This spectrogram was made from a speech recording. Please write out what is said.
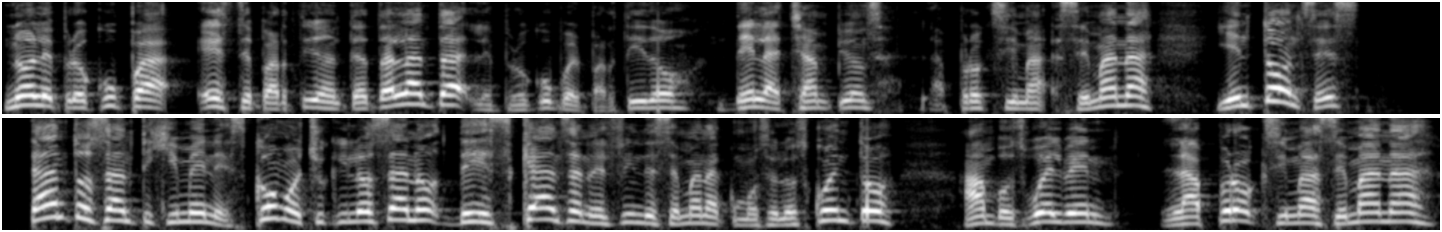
no le preocupa este partido ante Atalanta, le preocupa el partido de la Champions la próxima semana y entonces tanto Santi Jiménez como Chucky Lozano descansan el fin de semana como se los cuento. Ambos vuelven la próxima semana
